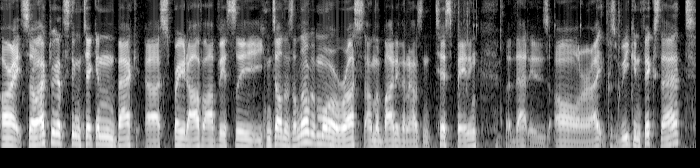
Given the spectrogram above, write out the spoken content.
Alright, so after we got this thing taken back, uh, sprayed off, obviously, you can tell there's a little bit more rust on the body than I was anticipating, but that is alright, because we can fix that.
